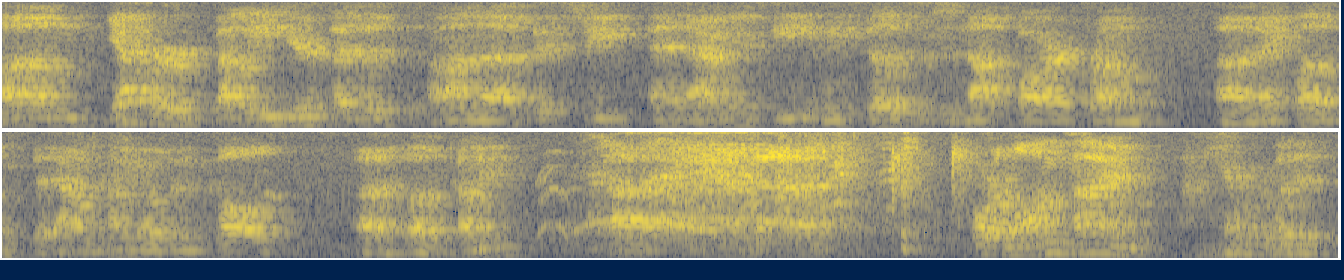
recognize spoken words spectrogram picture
Um, yeah, for about eight years I lived on uh, Fifth Street and Avenue C in East Village, which is not far from a nightclub that Alan Cumming opened called uh, Club Cumming. Uh, and uh, for a long time, I can't remember, was it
